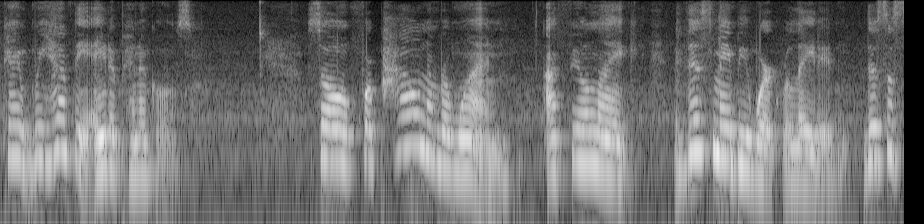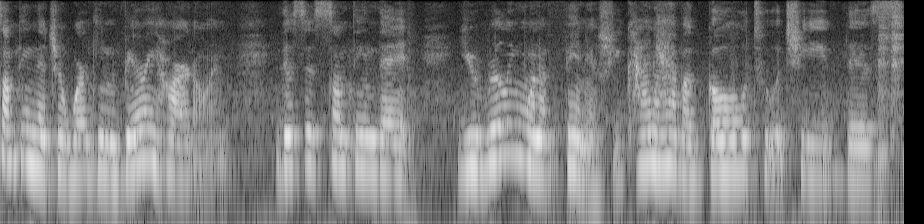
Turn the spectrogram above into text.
Okay, we have the Eight of Pentacles. So for pile number one, I feel like this may be work related. This is something that you're working very hard on. This is something that you really want to finish. You kind of have a goal to achieve this,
